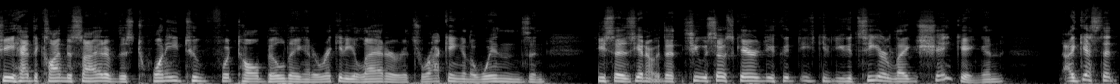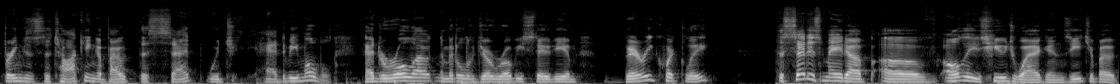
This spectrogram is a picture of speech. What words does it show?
She had to climb the side of this 22 foot tall building and a rickety ladder. It's rocking in the winds. And she says, you know, that she was so scared you could, you could, you could see her legs shaking. And I guess that brings us to talking about the set, which had to be mobile, had to roll out in the middle of Joe Robbie Stadium very quickly. The set is made up of all these huge wagons, each about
